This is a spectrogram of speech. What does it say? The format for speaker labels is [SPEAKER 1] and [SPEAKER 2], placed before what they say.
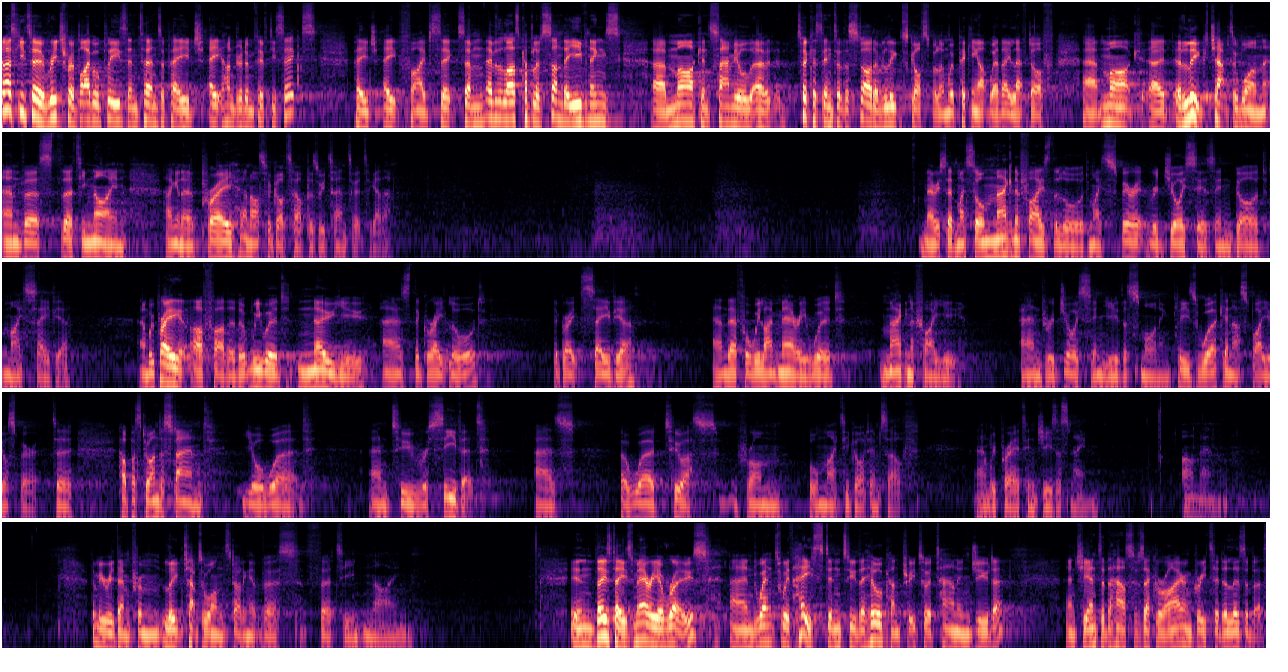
[SPEAKER 1] can I ask you to reach for a Bible, please, and turn to page 856, page 856. Um, over the last couple of Sunday evenings, uh, Mark and Samuel uh, took us into the start of Luke's Gospel, and we're picking up where they left off. Uh, Mark, uh, Luke chapter 1 and verse 39. I'm going to pray and ask for God's help as we turn to it together. Mary said, My soul magnifies the Lord, my spirit rejoices in God, my Savior. And we pray, our Father, that we would know you as the great Lord, the great Savior, and therefore we, like Mary, would magnify you and rejoice in you this morning. Please work in us by your Spirit to help us to understand your word and to receive it as a word to us from Almighty God Himself. And we pray it in Jesus' name. Amen. Let me read them from Luke chapter 1, starting at verse 39. In those days, Mary arose and went with haste into the hill country to a town in Judah. And she entered the house of Zechariah and greeted Elizabeth.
